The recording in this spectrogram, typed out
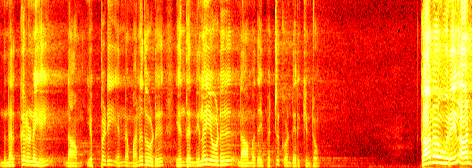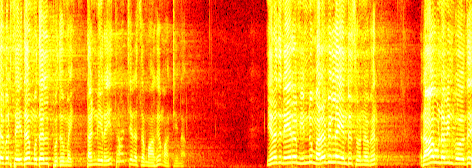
இந்த நற்கருணையை நாம் எப்படி என்ன மனதோடு எந்த நிலையோடு நாம் அதை பெற்றுக்கொண்டிருக்கின்றோம்? கானா ஊரில் ஆண்டவர் செய்த முதல் புதுமை தண்ணீரை திராட்சரசமாக மாற்றினார். எனது நேரம் இன்னும் வரவில்லை என்று சொன்னவர் ரா உணவின் போது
